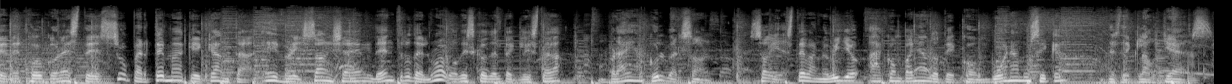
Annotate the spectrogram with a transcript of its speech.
Te dejo con este super tema que canta Every Sunshine dentro del nuevo disco del teclista Brian Culberson. Soy Esteban Novillo acompañándote con buena música desde Cloud Jazz.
